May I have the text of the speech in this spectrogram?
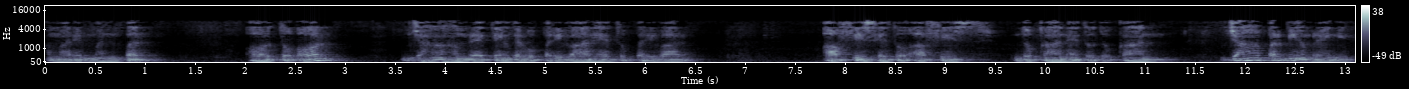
हमारे मन पर, और तो और, जहाँ हम रहते हैं, अगर वो परिवार है तो परिवार, ऑफ़िस है तो ऑफ़िस, दुकान है तो दुकान जहाँ पर भी हम रहेंगे,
